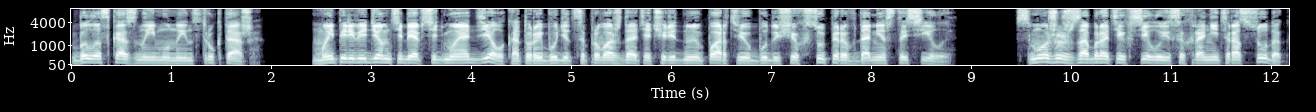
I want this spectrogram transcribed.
было сказано ему на инструктаже. Мы переведем тебя в седьмой отдел, который будет сопровождать очередную партию будущих суперов до места силы. Сможешь забрать их силу и сохранить рассудок,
